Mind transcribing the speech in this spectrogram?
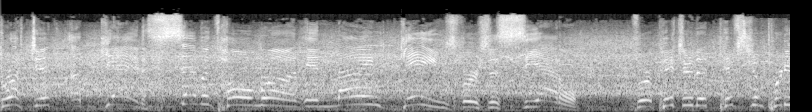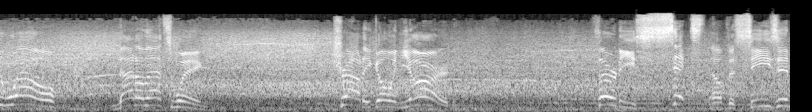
Crushed it again. Seventh home run in nine games versus Seattle. For a pitcher that pitched him pretty well, not on that swing. Trouty going yard. 36th of the season,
